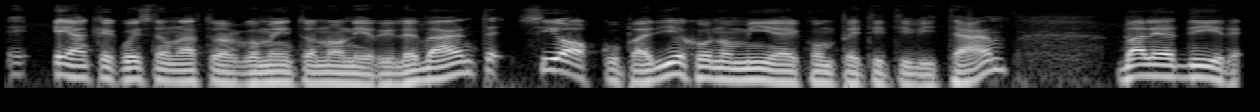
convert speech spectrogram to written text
e, e, anche questo è un altro argomento non irrilevante. Si occupa di economia e competitività, vale a dire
